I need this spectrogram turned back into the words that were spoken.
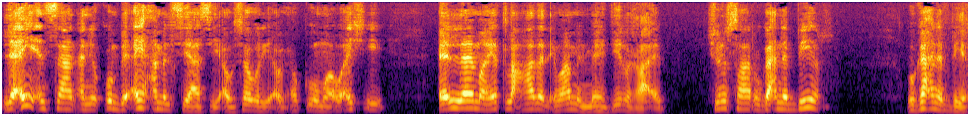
لأي إنسان أن يقوم بأي عمل سياسي أو ثوري أو حكومة أو أي شيء إلا ما يطلع هذا الإمام المهدي الغائب. شنو صار؟ وقعنا ببير. وقعنا ببير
